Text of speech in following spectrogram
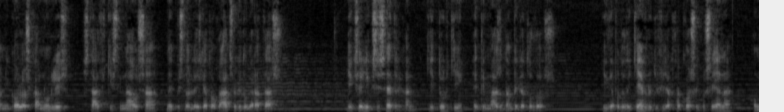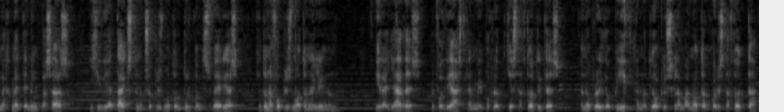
Ο Νικόλαος Κανούλης στάλθηκε στην Άουσα με επιστολές για τον Γάτσο και τον Καρατάσο. Οι εξελίξεις έτρεχαν και οι Τούρκοι ετοιμάζονταν πυρετοδό. Ήδη από το Δεκέμβριο του 1821 ο Μεχμέτ Εμίν Πασάς είχε διατάξει τον εξοπλισμό των Τούρκων της Βέρεια και τον αφοπλισμό των Ελλήνων. Οι ραγιάδες εφοδιάστηκαν με υποχρεωτικές ταυτότητες, ενώ προειδοποιήθηκαν ότι όποιος συλλαμβανόταν χωρίς ταυτότητα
